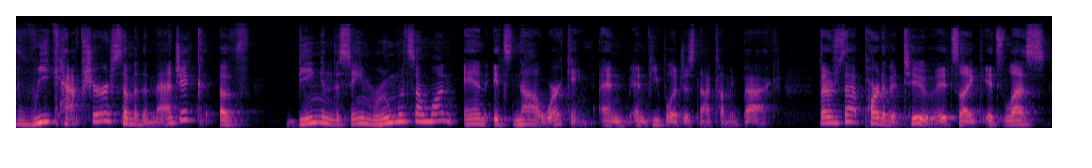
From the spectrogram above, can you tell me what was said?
recapture some of the magic of being in the same room with someone and it's not working and and people are just not coming back. There's that part of it too. It's like it's less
